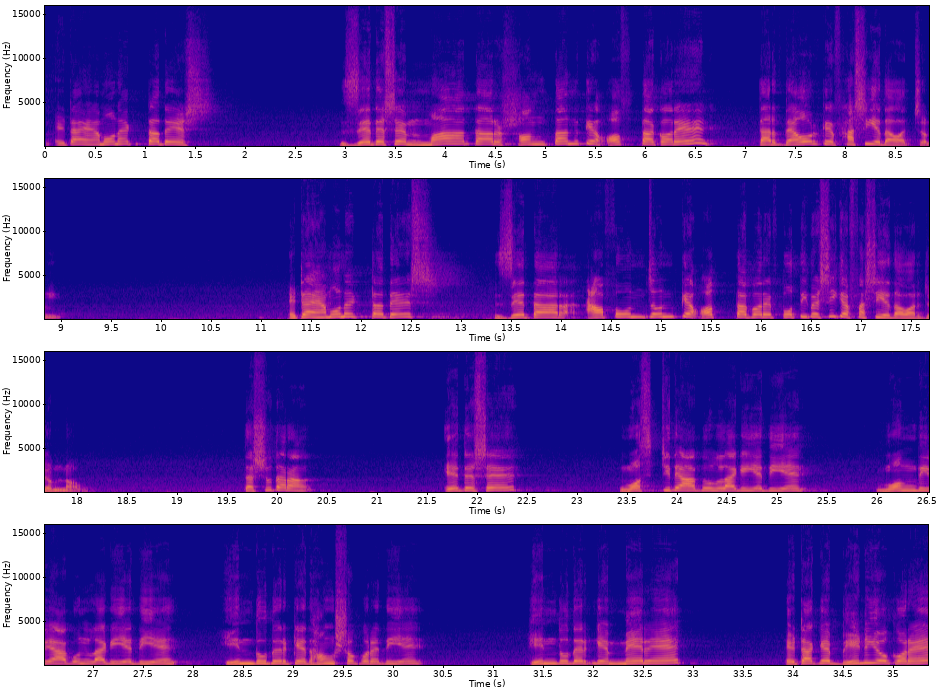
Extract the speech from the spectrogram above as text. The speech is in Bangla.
এটা এমন একটা দেশ যে দেশে মা তার সন্তানকে হত্যা করে তার দেওরকে ফাঁসিয়ে দেওয়ার জন্য। এটা এমন একটা দেশ যে তার আপনজনকে হত্যা করে প্রতিবেশীকে ফাঁসিয়ে দেওয়ার জন্য। তা সুতরাং এদেশে মসজিদে আগুন লাগিয়ে দিয়ে, মন্দিরে আগুন লাগিয়ে দিয়ে হিন্দুদেরকে ধ্বংস করে দিয়ে হিন্দুদেরকে মেরে এটাকে ভিডিও করে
